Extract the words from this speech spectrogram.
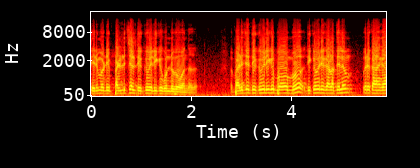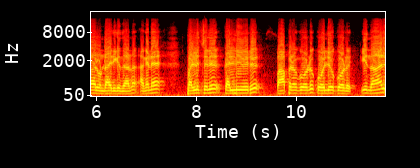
തിരുമുടി പള്ളിച്ചൽ തിക്കുവലിക്ക് കൊണ്ടുപോകുന്നത്. പള്ളിച്ചൽ തിക്കുവിലിക്ക് പോകുമ്പോൾ തിക്കുവിലി കളത്തിലും ഒരു കളങ്കാവൽ ഉണ്ടായിരിക്കുന്നതാണ്. അങ്ങനെ പള്ളിച്ചൽ കല്ലിയൂര് പാപ്പനംകോട് കോലിയക്കോട് ഈ നാല്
